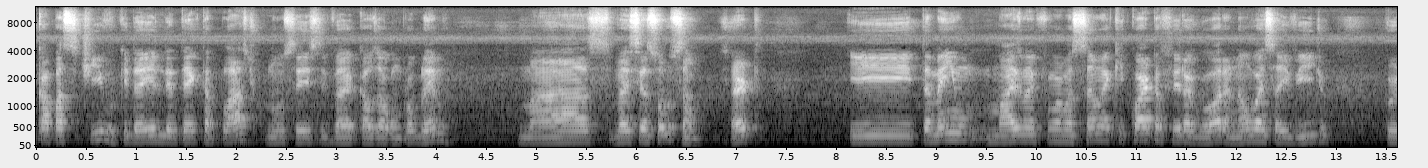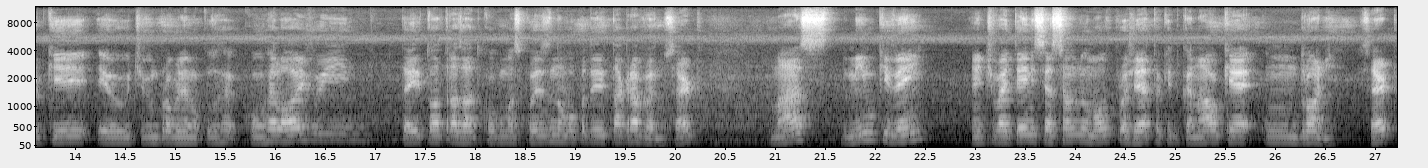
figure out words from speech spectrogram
capacitivo, que daí ele detecta plástico, não sei se vai causar algum problema, mas vai ser a solução, certo? E também mais uma informação é que quarta-feira agora não vai sair vídeo porque eu tive um problema com o relógio e daí estou atrasado com algumas coisas e não vou poder estar gravando, certo? Mas domingo que vem a gente vai ter a iniciação de um novo projeto aqui do canal que é um drone, certo?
